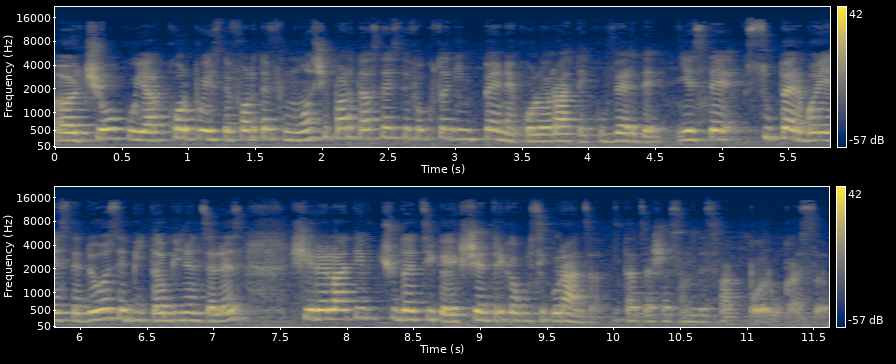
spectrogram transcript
uh, ciocul, iar corpul este foarte frumos și partea asta este făcută din pene colorate cu verde. Este superbă, este deosebită, bineînțeles, și relativ ciudățică, excentrică cu siguranță. Uitați așa să-mi desfac părul ca să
